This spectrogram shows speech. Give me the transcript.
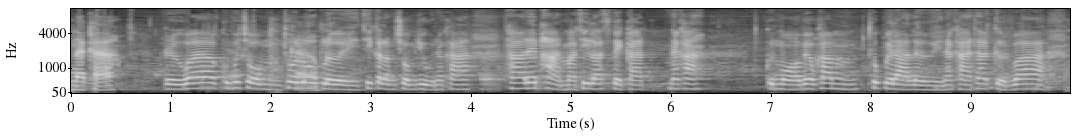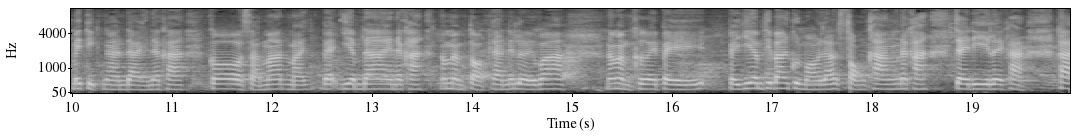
702-221-2217 นะคะ หรือว่าคุณผู้ชมทั่วโลกเลยที่กำลังชมอยู่นะคะ ถ้าได้ผ่านมาที่ลาสเวกัสนะคะ คุณหมอเวลคัมทุกเวลาเลยนะคะ ถ้าเกิดว่าไม่ติดงานใดนะคะ ก็สามารถมาแวะเยี่ยมได้นะคะ น้องแหม่มตอบแทนได้เลยว่า น้องแหม่มเคยไปไปเยี่ยมที่บ้านคุณหมอมาแล้วสองครั้งนะคะ ใจดีเลยค่ะ ค่ะ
